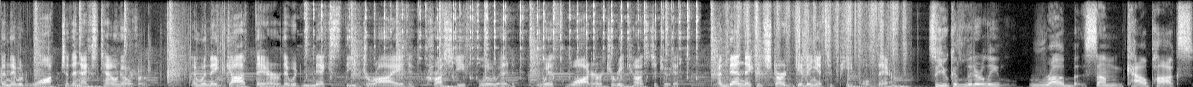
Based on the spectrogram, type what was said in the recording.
Then they would walk to the next town over. And when they got there, they would mix the dried, crusty fluid with water to reconstitute it. And then they could start giving it to people there. So you could literally rub some cowpox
